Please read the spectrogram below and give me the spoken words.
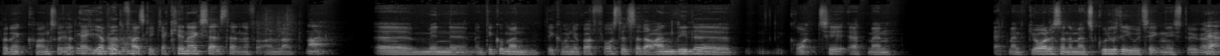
på den konto. Jeg, jeg, jeg ved det faktisk ikke. Jeg kender ikke salgstallene for Unlock. Nej. Øh, men øh, men det, kunne man, det kunne man jo godt forestille sig. Der var en lille grund til, at man at man gjorde det sådan, at man skulle rive tingene i stykker. Ja.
